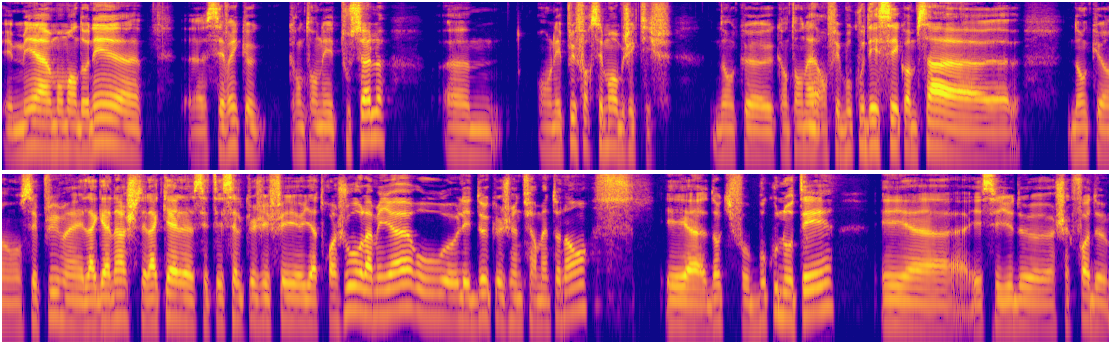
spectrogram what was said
et mais à un moment donné, c'est vrai que quand on est tout seul, on n'est plus forcément objectif. Donc quand on, a, on fait beaucoup d'essais comme ça, donc on ne sait plus, mais la ganache, c'est laquelle? C'était celle que j'ai fait il y a trois jours, la meilleure, ou les deux que je viens de faire maintenant? Et donc il faut beaucoup noter et essayer de, à chaque fois de,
